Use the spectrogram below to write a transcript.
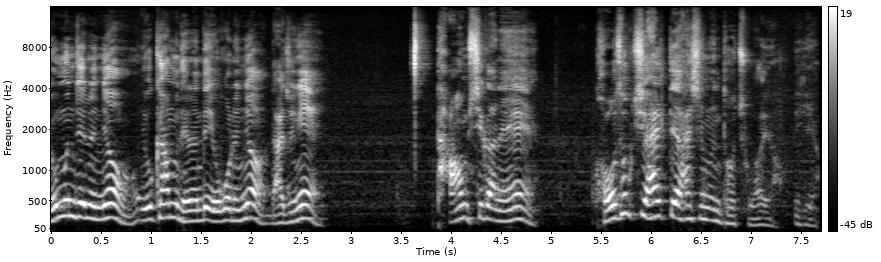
요 문제는요, 이렇게 하면 되는데, 요거는요, 나중에 다음 시간에 거속시 할 때 하시면 더 좋아요. 이게요.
